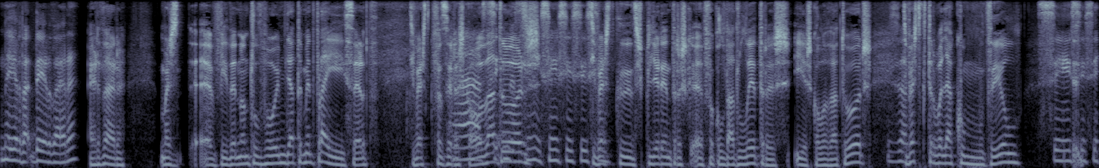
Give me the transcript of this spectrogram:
Na herda, da herdeira. A herdeira. Mas a vida não te levou imediatamente para aí, certo? Tiveste que fazer a escola de atores. Sim, sim, sim. sim tiveste que escolher entre a Faculdade de Letras e a escola de atores. Exato. Tiveste que trabalhar como modelo. Sim, sim, sim.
